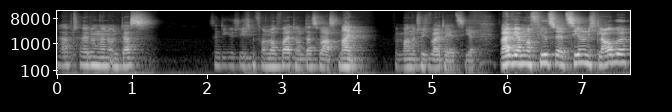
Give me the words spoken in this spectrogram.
Alle Abteilungen und das sind die Geschichten von Lauf weiter und das war's. Nein, wir machen natürlich weiter jetzt hier. Weil wir haben noch viel zu erzählen und ich glaube,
